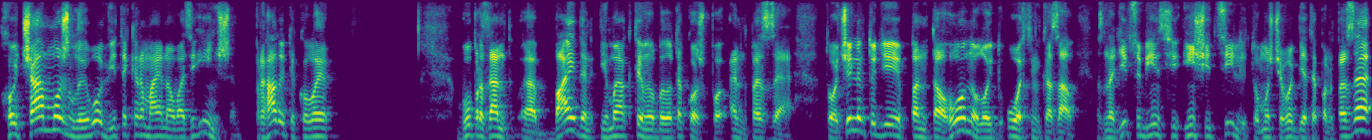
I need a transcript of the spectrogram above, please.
Хоча, можливо, Вітекер має на увазі інше. Пригадуйте, коли був президент е, Байден, і ми активно були також по НПЗ. То очільник тоді Пентагону Ллойд Остін казав: знайдіть собі інші інші цілі, тому що ви б'єте по НПЗ. е,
